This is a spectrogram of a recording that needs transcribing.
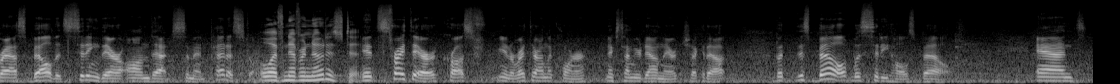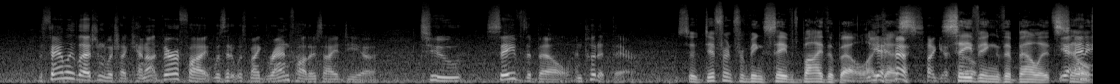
brass bell that's sitting there on that cement pedestal. oh, I've never noticed it. It's right there across, you know, right there on the corner. Next time you're down there, check it out. But this bell was City Hall's bell. And the family legend, which I cannot verify, was that it was my grandfather's idea to save the bell and put it there. So different from being saved by the bell, I Yes, guess. I guess so. Saving the bell itself. Yeah, and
